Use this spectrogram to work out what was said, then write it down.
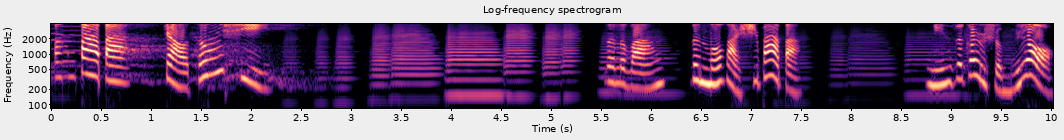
帮爸爸找东西。乐乐王问魔法师爸爸：“您在干什么呀？”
